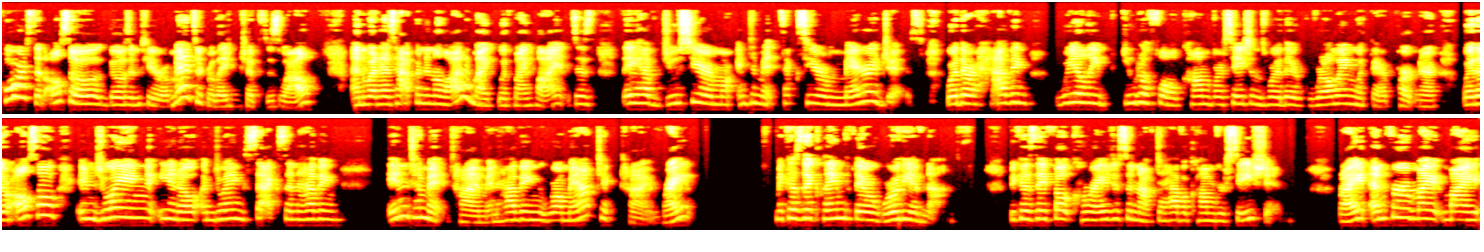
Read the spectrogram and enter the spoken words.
course, it also goes into your romantic relationships as well. And what has happened in a lot of my with my clients is they have juicier, more intimate, sexier marriages where they're having really beautiful conversations where they're growing with their partner, where they're also enjoying, you know, enjoying sex and having intimate time and having romantic time, right? because they claimed they were worthy of none, because they felt courageous enough to have a conversation, right? And for my my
